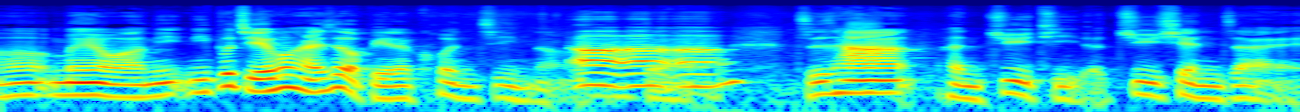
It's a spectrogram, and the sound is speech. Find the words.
嗯、没有啊，你你不结婚还是有别的困境呢、啊。嗯嗯嗯，只是它很具体的局限在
